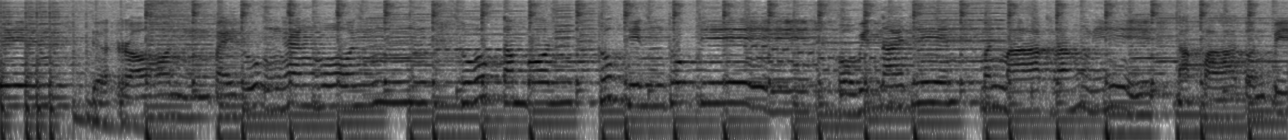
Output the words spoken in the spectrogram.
-19 เดือดร้อนไปทุกแห่งหน ทุกตำบล ทุกถิ่นทุกที่โควิด -19 มันมาครั้งนี้หนักฝ่าต้นปี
